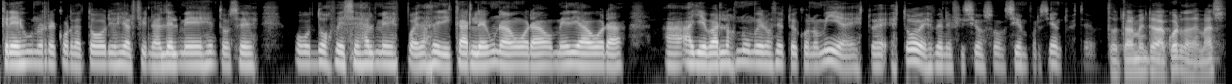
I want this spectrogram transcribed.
crees unos recordatorios y al final del mes, entonces, o dos veces al mes puedas dedicarle una hora o media hora a, llevar los números de tu economía. Esto es, esto es beneficioso 100%, Esteban. Totalmente de acuerdo. Además,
